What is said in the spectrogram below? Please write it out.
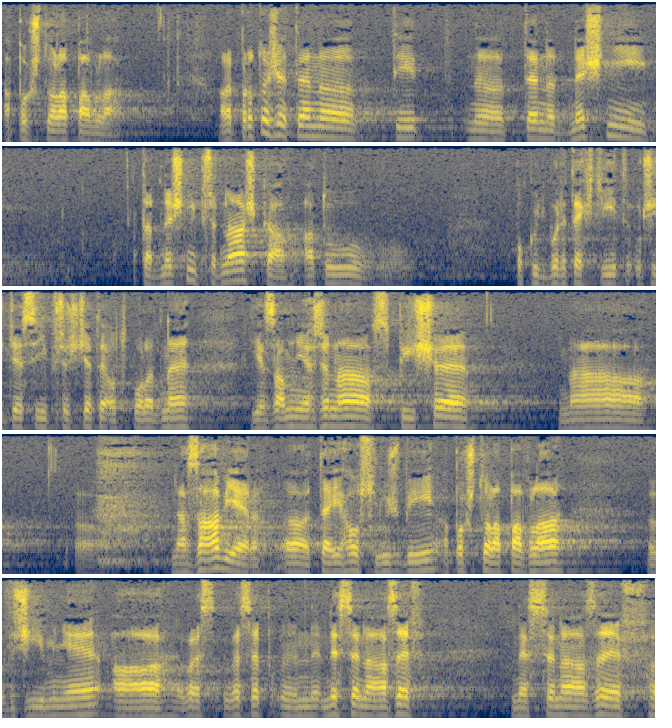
apoštola Pavla. Ale protože ten, ty, ten dnešní, ta dnešní přednáška, a tu, pokud budete chtít, určitě si ji přečtěte odpoledne, je zaměřena spíše na, na závěr eh, té jeho služby a poštola Pavla v Římě a nese název, nese název eh,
